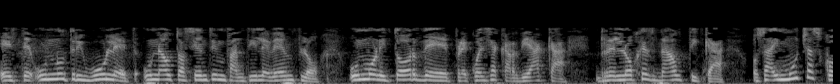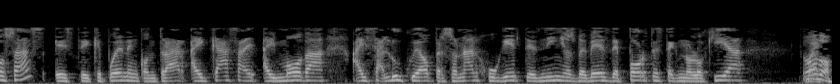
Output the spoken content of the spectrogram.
Este, un NutriBullet, un autoasiento infantil Evenflo, un monitor de frecuencia cardíaca, relojes náutica, o sea, hay muchas cosas este, que pueden encontrar. Hay casa, hay, hay moda, hay salud, cuidado personal, juguetes, niños, bebés, deportes, tecnología. Todo. Bueno,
